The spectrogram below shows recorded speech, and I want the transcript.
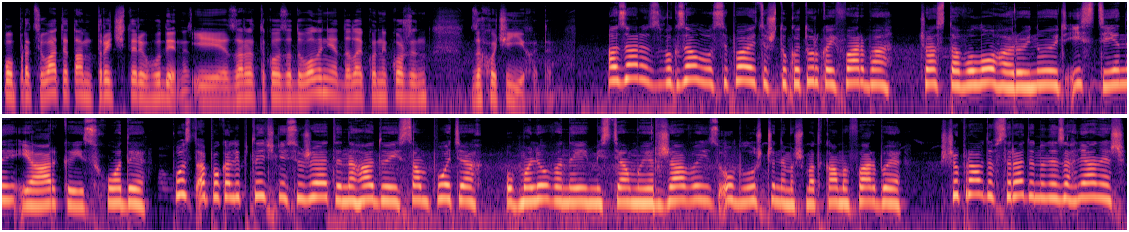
попрацювати там 3-4 години. І заради такого задоволення далеко не кожен захоче їхати. А зараз з вокзалу осипаються штукатурка й фарба. Часто волога руйнують і стіни, і арки, і сходи. Постапокаліптичні сюжети нагадує й сам потяг, обмальований місцями і ржавий з облущеними шматками фарби. Щоправда, всередину не заглянеш.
